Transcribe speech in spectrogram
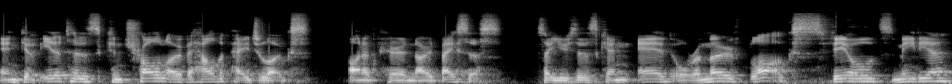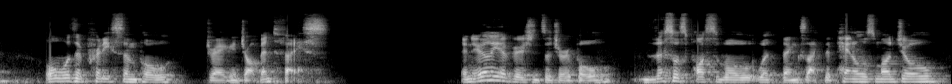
and give editors control over how the page looks on a per node basis. So users can add or remove blocks, fields, media, all with a pretty simple drag and drop interface. In earlier versions of Drupal, this was possible with things like the panels module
